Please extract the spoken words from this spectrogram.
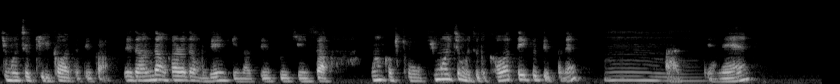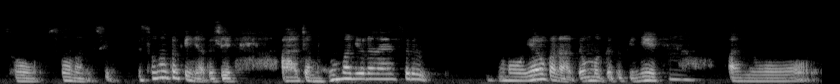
気持ちが切り替わったっていうかでだんだん体も元気になっていくうちにさなんかこう気持ちもちょっと変わっていくっていうかね、うん。あってね。そうそうなんですよ。でその時に私ああじゃあもうほんまに占いするもうやろうかなって思った時にうん。あの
